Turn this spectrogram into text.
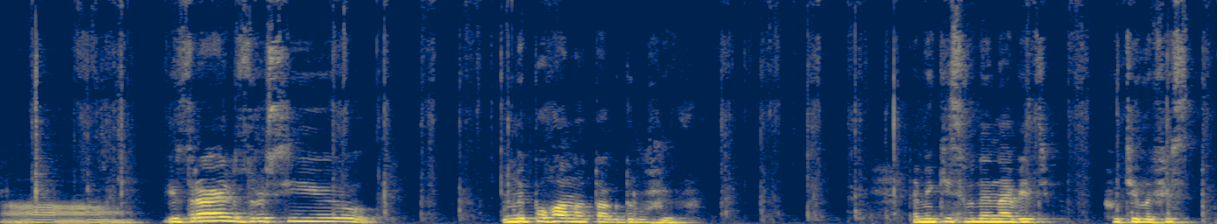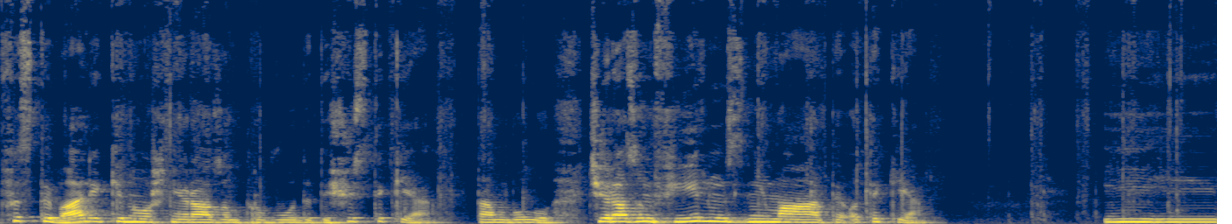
а, Ізраїль з Росією непогано так дружив. Там якісь вони навіть хотіли фес- фестивалі кіношні разом проводити, щось таке там було. Чи разом фільм знімати, отаке. І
